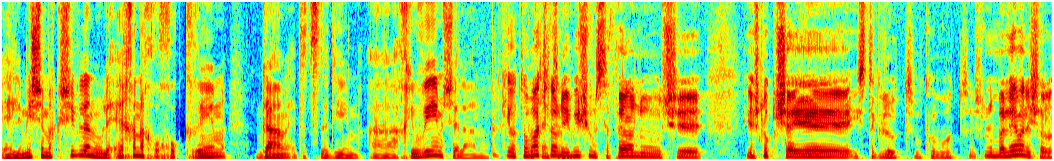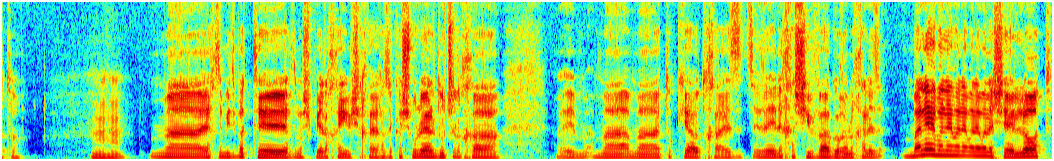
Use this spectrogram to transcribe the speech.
אה, למי שמקשיב לנו, לאיך אנחנו חוקרים גם את הצדדים החיוביים שלנו. כי פוטנציאל. שלנו, אם מישהו מספר לנו שיש לו קשיי הסתגלות במקומות, יש לנו מלא מה לשאול אותו. מהמם. מה, איך זה מתבטא, איך זה משפיע על החיים שלך, איך זה קשור לילדות שלך, מה, מה תוקע אותך, איזה, איזה חשיבה גורם לך לזה, מלא מלא מלא מלא מלא שאלות,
